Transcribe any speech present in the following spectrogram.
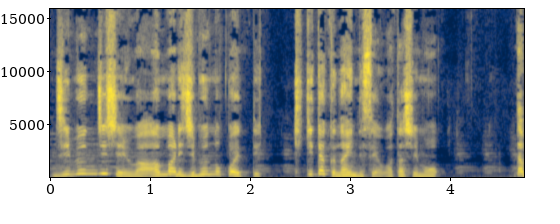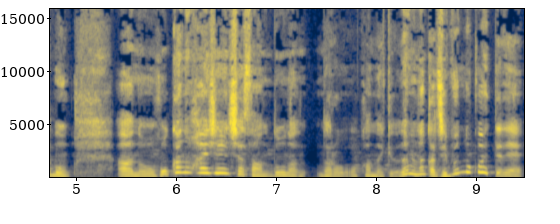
自分自身はあんまり自分の声って聞きたくないんですよ、私も。多分、あの、他の配信者さんどうなんだろうわかんないけど、でもなんか自分の声ってね、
